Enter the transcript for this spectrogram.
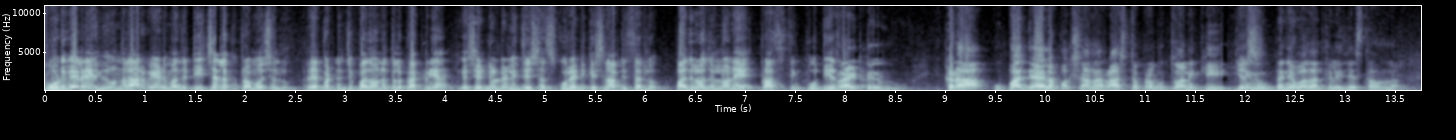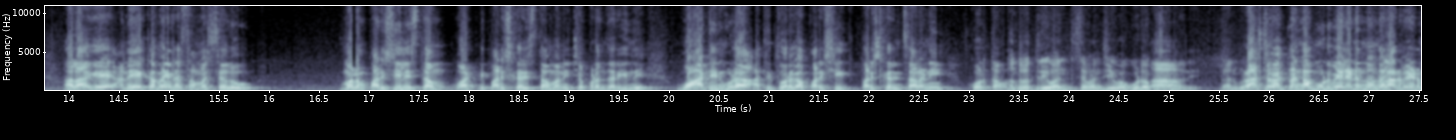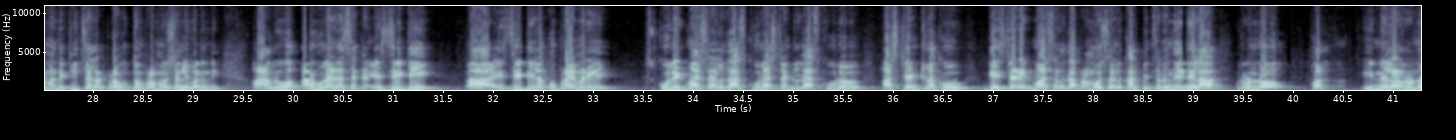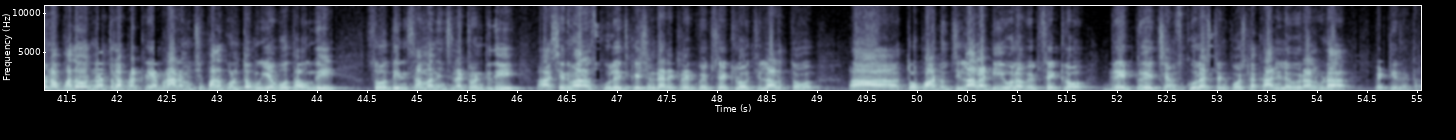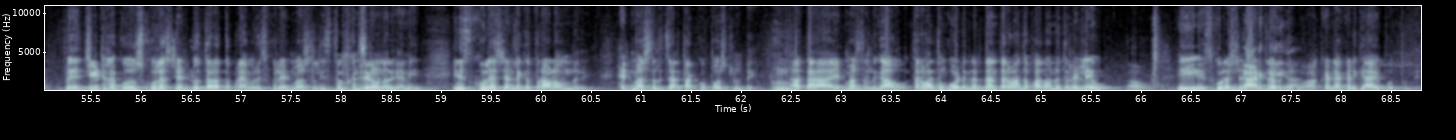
మూడు వేల ఎనిమిది వందల అరవై ఏడు మంది టీచర్లకు ప్రమోషన్లు. రేపటి నుంచి పదోన్నతుల ప్రక్రియ. ఇక షెడ్యూల్ రిలీజ్ చేసిన స్కూల్ ఎడ్యుకేషన్ ఆఫీసర్లు పది రోజుల్లోనే ప్రాసెసింగ్ పూర్తి. రైట్ ఇక్కడ ఉపాధ్యాయుల పక్షాన రాష్ట్ర ప్రభుత్వానికి నేను ధన్యవాదాలు తెలియజేస్తా ఉన్నా. అలాగే అనేకమైన సమస్యలు మనం పరిశీలిస్తాం వాటిని పరిష్కరిస్తామని చెప్పడం జరిగింది. వాటిని కూడా అతి త్వరగా పరిశీ పరిష్కరించాలని కోరుతా అందులో త్రీ వన్ సెవెన్ జీవో కూడా రాష్ట్ర వ్యాప్తంగా మూడు వేల ఎనిమిది వందల అరవై ఏడు మంది టీచర్లకు ప్రభుత్వం ప్రమోషన్లు ఇవ్వనుంది. అర్హు అర్హులైన సెక ఎస్జిటి ఎస్జిటీలకు ప్రైమరీ స్కూల్ హెడ్ మాస్టర్లుగా స్కూల్ అసిస్టెంట్లుగా స్కూల్ అసిస్టెంట్లకు గెస్టెడ్ హెడ్ మాస్టర్లుగా ప్రమోషన్లు కల్పించనుంది. నెల రెండో ఈ నెల రెండున పదోన్నతుల ప్రక్రియ ప్రారంభించి పదకొండుతో ముగియబోతా ఉంది. సో దీనికి సంబంధించినటువంటిది ఆ, శనివారం స్కూల్ ఎడ్యుకేషన్ డైరెక్టరేట్ వెబ్సైట్లో జిల్లాలతో తో పాటు జిల్లాల డిఓల వెబ్సైట్లో grade two HM school assistant పోస్టుల ఖాళీల వివరాలు కూడా పెట్టిరట ఇప్పుడు జీటీలకు స్కూల్ అసిస్టెంట్లు తర్వాత ప్రైమరీ స్కూల్ హెడ్ మాస్టర్లు ఇస్తే మంచిగా ఉన్నది కానీ ఈ స్కూల్ అసిస్టెంట్లకే ప్రాబ్లం ఉన్నది. హెడ్ మాస్టర్లు చాలా తక్కువ పోస్టులు ఉంటాయి. ఆ హెడ్ మాస్టర్లు కావు. తర్వాత ఇంకోటి ఏంటంటే దాని తర్వాత పదోన్నతులు లేవు. ఈ స్కూల్ అసిస్టెంట్ అక్కడి అక్కడికి ఆగిపోతుంది.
